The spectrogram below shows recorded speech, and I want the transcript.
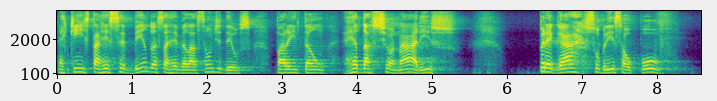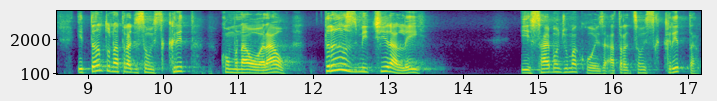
é quem está recebendo essa revelação de Deus para então redacionar isso pregar sobre isso ao povo, e tanto na tradição escrita como na oral, transmitir a lei. E saibam de uma coisa: a tradição escrita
